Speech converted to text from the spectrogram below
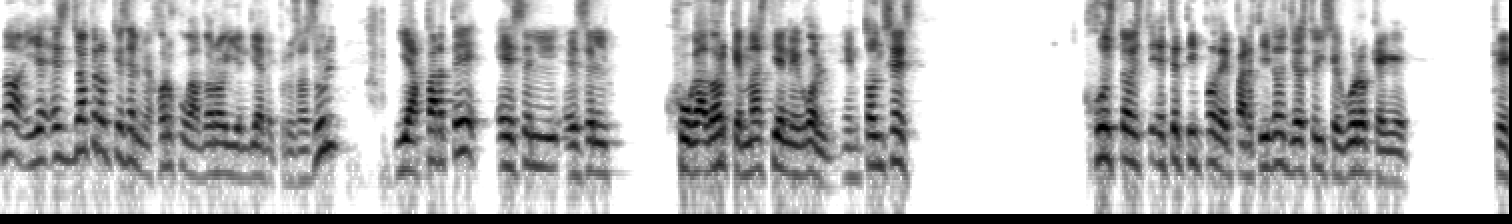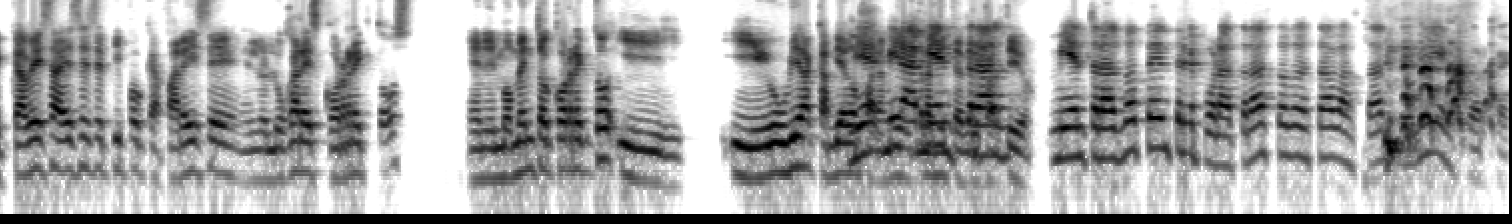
No, y es, yo creo que es el mejor jugador hoy en día de Cruz Azul. Y aparte es el, es el jugador que más tiene gol. Entonces, justo este, este tipo de partidos, yo estoy seguro que, que Cabeza es ese tipo que aparece en los lugares correctos, en el momento correcto y, y hubiera cambiado para mí Mira, el trámite del partido. mientras no te entre por atrás, todo está bastante bien, Jorge.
